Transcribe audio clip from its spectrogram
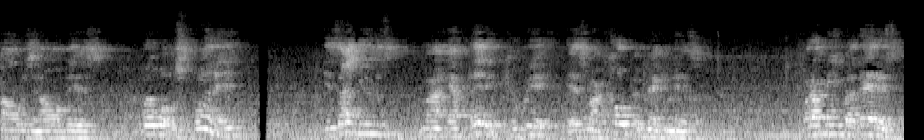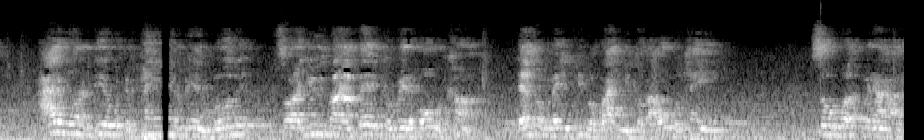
college and all this. Well, what was funny is I used my athletic career as my coping mechanism. What I mean by that is I didn't want to deal with the pain of being bullied, so I used my athletic career to overcome. That's what made people like me because I overcame. So, but when I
